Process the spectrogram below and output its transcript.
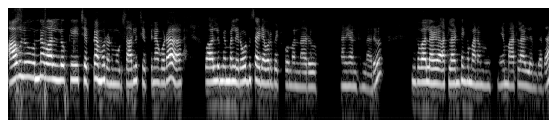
ఆవులు ఉన్న వాళ్ళకి చెప్పాము రెండు మూడు సార్లు చెప్పినా కూడా వాళ్ళు మిమ్మల్ని రోడ్డు సైడ్ ఎవరు పెట్టుకోమన్నారు అని అంటున్నారు. ఇంకా వాళ్ళు అట్లా అంటే ఇంకా మనం ఏం మాట్లాడలేం కదా.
